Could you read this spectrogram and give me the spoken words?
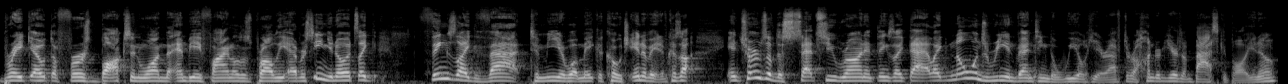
break out the first box and one the NBA finals has probably ever seen? You know, it's like things like that to me are what make a coach innovative because in terms of the sets you run and things like that, like no one's reinventing the wheel here after 100 years of basketball, you know?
